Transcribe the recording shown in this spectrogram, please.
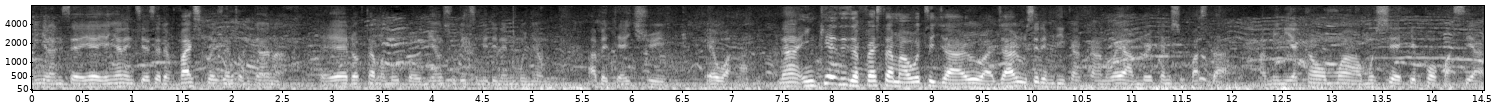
Ne nyinaa ne sɛ yɛ yɛnya ne nteɛ sɛ the vice president of ghana. Ɛyɛ dr mahmood baumia nso bɛtumi de n'animonyam abɛta akyire ɛwɔ ha na in case this is the first time a wote jaro a jaro sɛ dem di kankan no wɔyɛ american superstar? I mean yɛka wɔn a wɔhyɛ hip hop ase a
